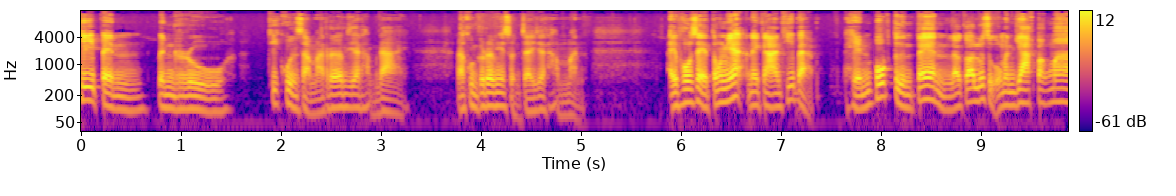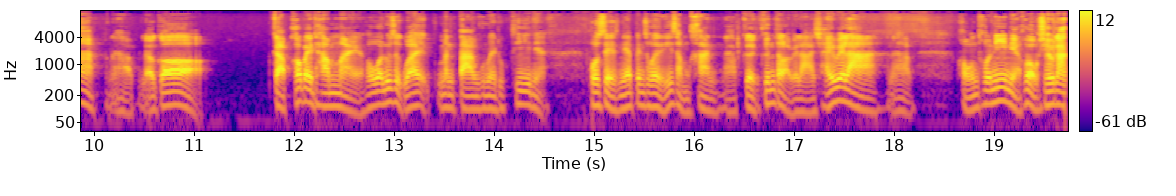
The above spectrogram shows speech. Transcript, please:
ที่เป็นเป็นรูที่คุณสามารถเริ่มที่จะทำได้ แล้วคุณก็เริ่มที่จะสนใจจะทำมันไอ้ process ตรงเนี้ยในการที่แบบเห็นปุ๊บตื่นเต้น แล้วก็รู้สึกว่ามันยากมากๆนะครับ แล้วก็กลับเข้าไปทำใหม่ เพราะว่ารู้สึกว่ามันตามคุณไปทุกที่เนี่ย process เนี้ยเป็น process ที่สำคัญนะครับเกิดขึ้นตลอดเวลาใช้เวลานะครับ ของโทนี่เนี่ยเขาบอกใช้เวลา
